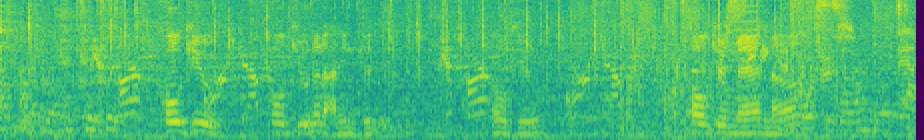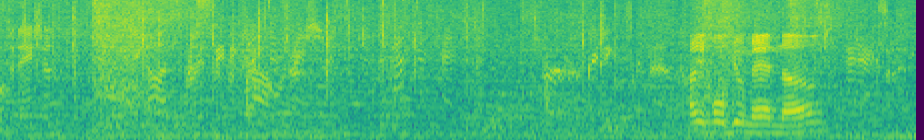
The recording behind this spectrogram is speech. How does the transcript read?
Upgrade complete. 호규. 호규는 아닌 듯. 호규. Orders, Captain. 호규맨, Your 너. forces are under attack. Destination. Hang on. Receiving Headquarters. job. Greetings, Command. 하이 호규맨, 너. Excellent.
